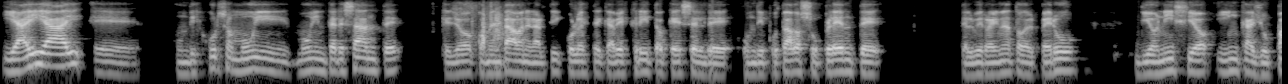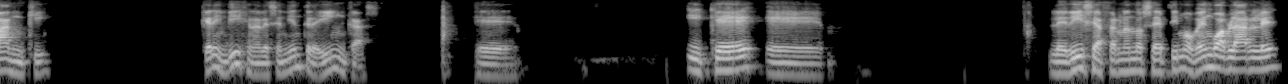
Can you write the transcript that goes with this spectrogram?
Y ahí hay eh, un discurso muy, muy interesante que yo comentaba en el artículo este que había escrito, que es el de un diputado suplente del Virreinato del Perú, Dionisio Inca Yupanqui, que era indígena, descendiente de incas, eh, y que eh, le dice a Fernando VII, vengo a hablarle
